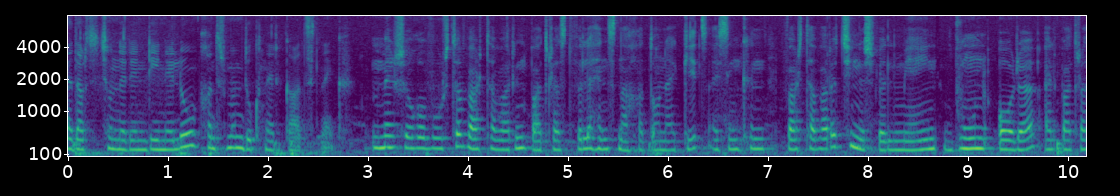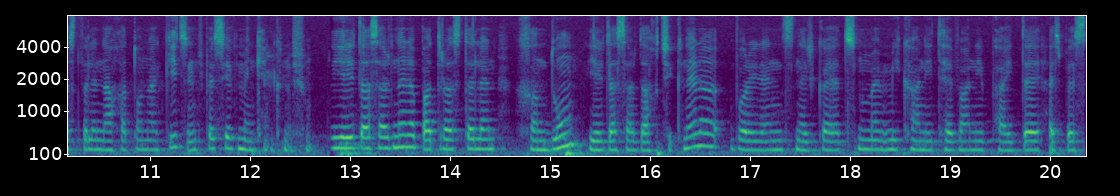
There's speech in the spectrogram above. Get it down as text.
իրադարձություններ են լինելու, խնդրում եմ դուք ներկայացնեք։ Մեր ժողովուրդը Վարդավառին պատրաստվել է հենց նախատոնակից, այսինքն Վարդավառը չի նշվել միայն բուն օրը, այլ պատրաստվել է նախատոնակից, ինչպես եւ մենք ենք նշում։ Երիտասարդները պատրաստել են խնդում, երիտասարդ աղջիկները, որ իրենից ներկայացնում է մի քանի թևանի փայտե, այսպես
